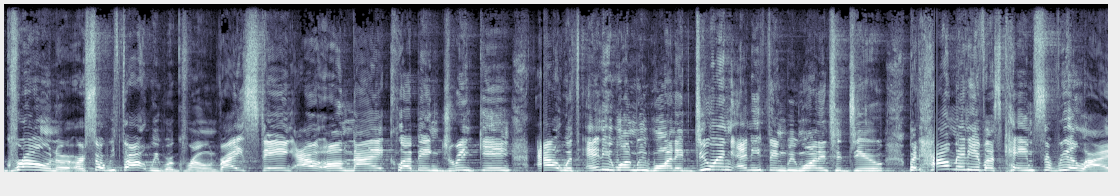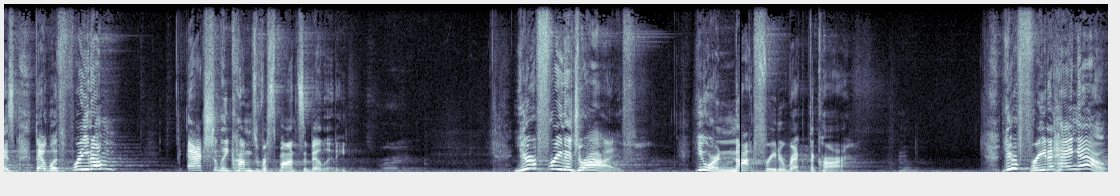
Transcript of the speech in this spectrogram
grown, or, or, so we thought we were grown, right? Staying out all night, clubbing, drinking, out with anyone we wanted, doing anything we wanted to do. But how many of us came to realize that with freedom actually comes responsibility? You're free to drive, you are not free to wreck the car. You're free to hang out,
